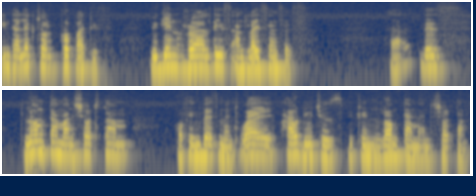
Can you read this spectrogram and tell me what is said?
intellectual properties. You gain royalties and licenses. Uh, there's long term and short term of investment. Why? How do you choose between long term and short term?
